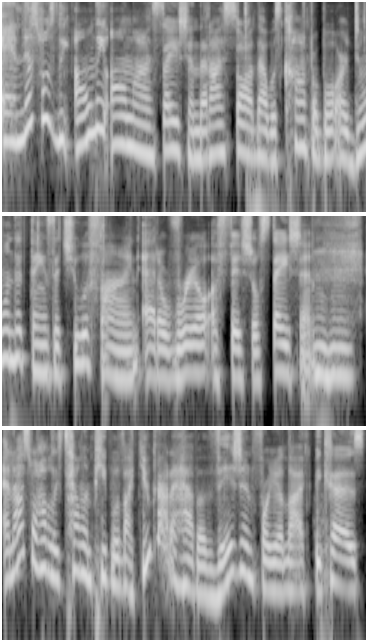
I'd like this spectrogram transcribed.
And this was the only online station that I saw that was comparable or doing the things that you would find at a real official station. Mm-hmm. And that's why I was telling people, like, you got to have a vision for your life because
